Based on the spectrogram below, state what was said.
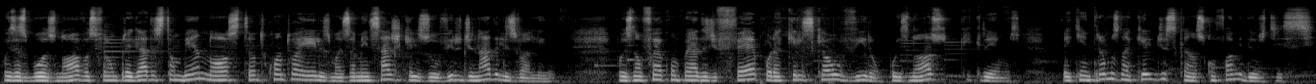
pois as boas novas foram pregadas também a nós, tanto quanto a eles, mas a mensagem que eles ouviram de nada lhes valeu pois não foi acompanhada de fé por aqueles que a ouviram, pois nós que cremos é que entramos naquele descanso, conforme Deus disse.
